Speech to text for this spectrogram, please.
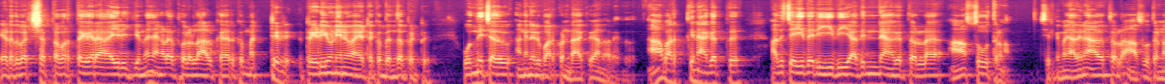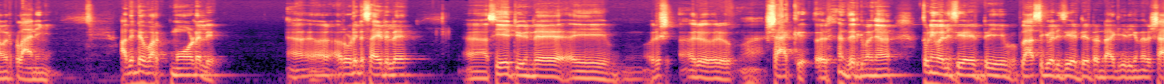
ഇടതുപക്ഷ പ്രവർത്തകരായിരിക്കുന്ന ഞങ്ങളെപ്പോലുള്ള ആൾക്കാർക്ക് മറ്റ് ട്രേഡ് യൂണിയനുമായിട്ടൊക്കെ ബന്ധപ്പെട്ട് ഒന്നിച്ചത് അങ്ങനെ ഒരു വർക്ക് ഉണ്ടാക്കുക എന്ന് പറയുന്നത്. ആ വർക്കിനകത്ത് അത് ചെയ്ത രീതി അതിന്റെ അകത്തുള്ള ആസൂത്രണം ശരിക്കും പറഞ്ഞാൽ അതിനകത്തുള്ള ആസൂത്രണം ഒരു പ്ലാനിങ് അതിന്റെ വർക്ക് മോഡൽ റോഡിന്റെ സൈഡിൽ സി ഐ ടുവിന്റെ ഈ ഒരു ഒരു ഒരു ഷാക്ക് ശരിക്കും പറഞ്ഞാൽ തുണി വലിച്ച് കയറ്റി പ്ലാസ്റ്റിക് വലിച്ച് കെട്ടിയിട്ട് ഉണ്ടാക്കിയിരിക്കുന്ന ഒരു ഷാ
